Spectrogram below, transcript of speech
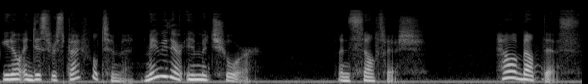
You know, and disrespectful to men. Maybe they're immature and selfish. How about this?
